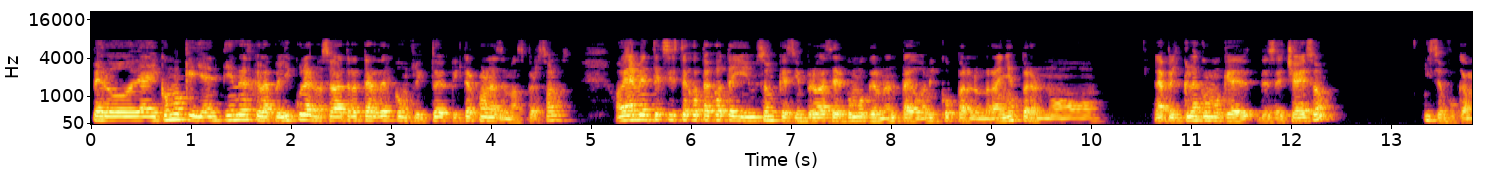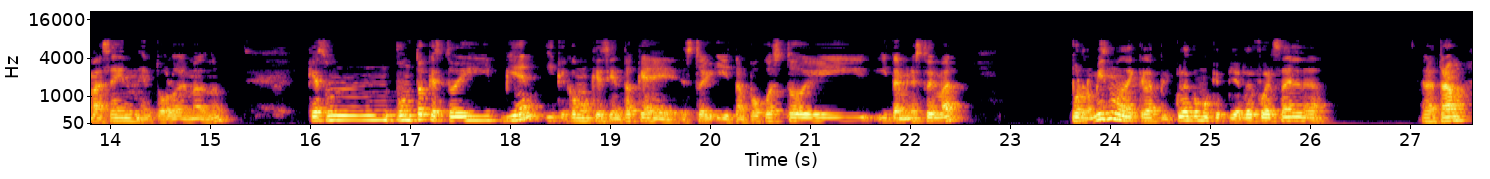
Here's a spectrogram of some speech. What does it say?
Pero de ahí como que ya entiendes que la película no se va a tratar del conflicto de Peter con las demás personas. Obviamente existe JJ Jameson que siempre va a ser como que un antagónico para la Hombre Araña, pero no... La película como que desecha eso y se enfoca más en, en todo lo demás, ¿no? Que es un punto que estoy bien y que como que siento que estoy y tampoco estoy y también estoy mal. Por lo mismo de que la película como que pierde fuerza en la, en la trama.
